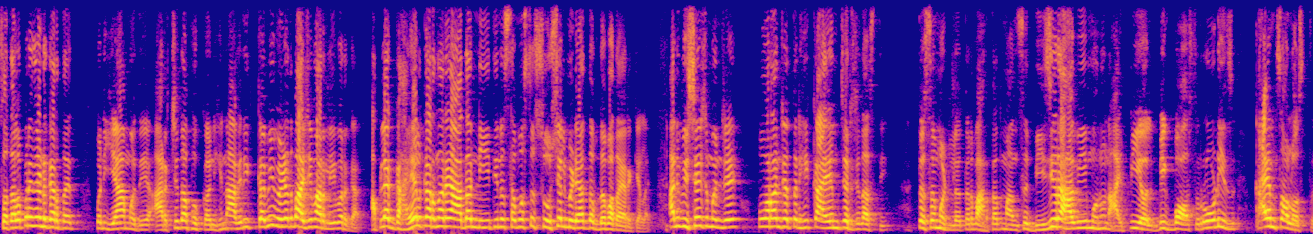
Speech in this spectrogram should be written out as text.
स्वतःला प्रेझेंट करतायत. पण यामध्ये अर्चिता फुकन हिनं अगदी कमी वेळेत बाजी मारली बरं का. आपल्या घायल करणाऱ्या आदांनी तिनं समस्त सोशल मीडियात दबदबा तयार केलाय. आणि विशेष म्हणजे पोरांच्या तर ही कायम चर्चेत असती. तसं म्हटलं तर भारतात माणसं बिझी राहावी म्हणून I P L big boss Roadies कायम चालू असतं.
